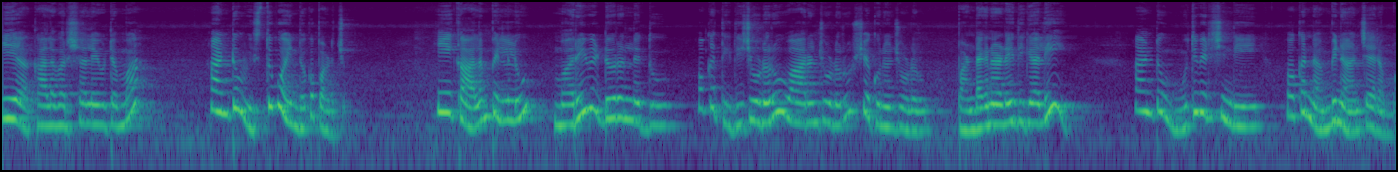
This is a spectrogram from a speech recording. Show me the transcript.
ఈ అకాల వర్షాలేమిటమ్మా? అంటూ విస్తుపోయింది ఒక పడుచు. ఈ కాలం పిల్లలు మరీ విడ్డూరం లేదు ఒక తిది చూడరు వారం చూడరు శకునం చూడరు. పండగ నాడే దిగాలి అంటూ మూతి విరిచింది ఒక నంబి నాంచారమ్మ.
